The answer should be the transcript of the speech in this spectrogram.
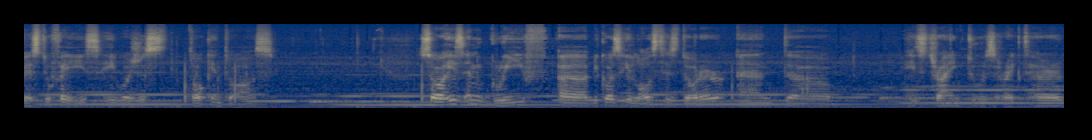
face to face. He was just talking to us. So he's in grief uh, because he lost his daughter and uh, he's trying to resurrect her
